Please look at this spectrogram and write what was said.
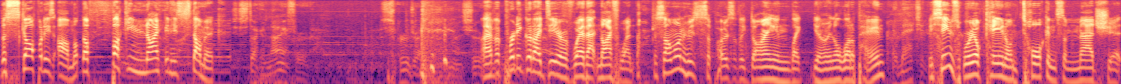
The scarf on his arm, not the fucking knife in his stomach. She stuck a knife or screwdriver. I'm sure. I have a pretty good idea of where that knife went. To someone who's supposedly dying and like, you know, in a lot of pain, Imagine. he seems real keen on talking some mad shit.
